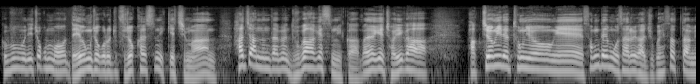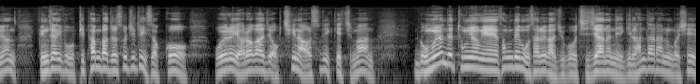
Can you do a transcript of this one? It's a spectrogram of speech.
그 부분이 조금 뭐 내용적으로 좀 부족할 수는 있겠지만 하지 않는다면 누가 하겠습니까? 만약에 저희가 박정희 대통령의 성대모사를 가지고 했었다면 굉장히 뭐 비판받을 소지도 있었고 오히려 여러 가지 억측이 나올 수도 있겠지만 노무현 대통령의 성대모사를 가지고 지지하는 얘기를 한다라는 것이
